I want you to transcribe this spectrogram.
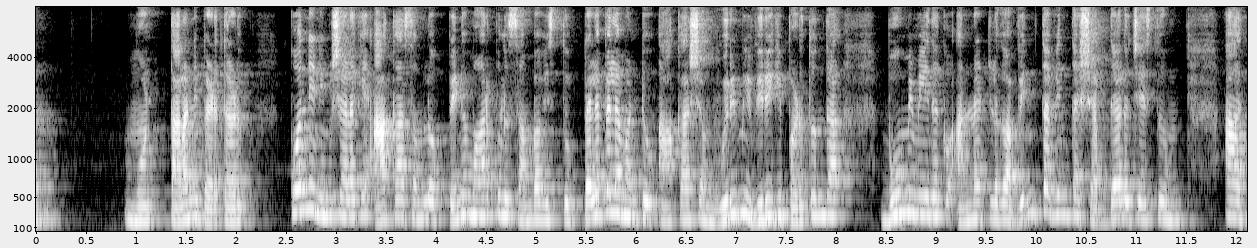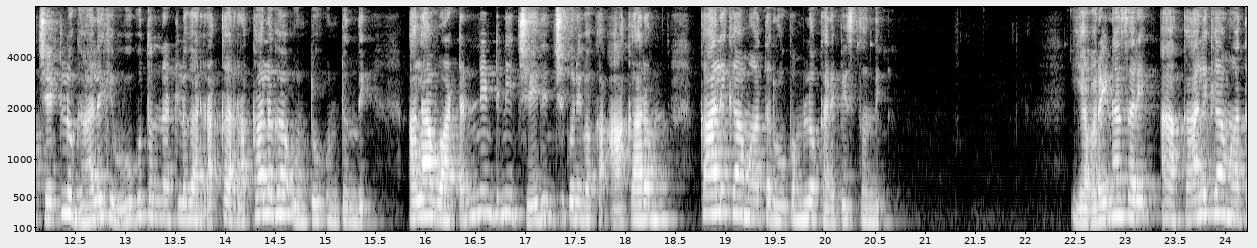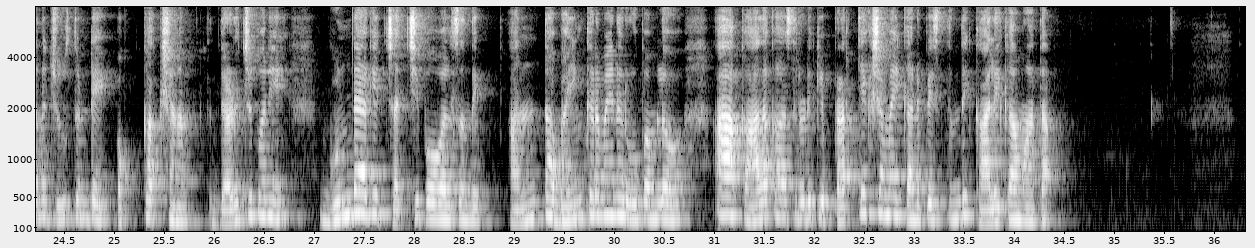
తలని పెడతాడు. కొన్ని నిమిషాలకి ఆకాశంలో పెను మార్పులు సంభవిస్తూ పెలపెలమంటూ ఆకాశం ఉరిమి విరిగి పడుతుందా? భూమి మీదకు అన్నట్లుగా వింత వింత శబ్దాలు చేస్తూ ఆ చెట్లు గాలికి ఊగుతున్నట్లుగా రకరకాలుగా ఉంటూ ఉంటుంది. అలా వాటన్నింటినీ ఛేదించుకొని ఒక ఆకారం కాళికామాత రూపంలో కనిపిస్తుంది. ఎవరైనా సరే ఆ కాళికామాతను చూస్తుంటే ఒక్క క్షణం దడుచుకొని గుండాకి చచ్చిపోవలసింది. అంత భయంకరమైన రూపంలో ఆ కాళకాసురుడికి ప్రత్యక్షమై కనిపిస్తుంది కాళికామాత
